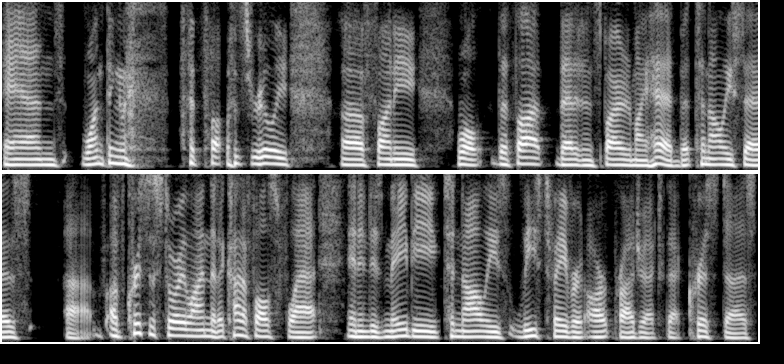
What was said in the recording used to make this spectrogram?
And one thing I thought was really uh, funny, well, the thought that it inspired in my head, but Tenali says uh, of Chris's storyline that it kind of falls flat, and it is maybe Tenali's least favorite art project that Chris does.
